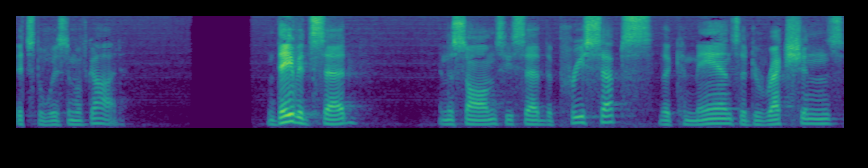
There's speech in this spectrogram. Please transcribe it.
It's the wisdom of God. David said in the Psalms, he said, The precepts, the commands, the directions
